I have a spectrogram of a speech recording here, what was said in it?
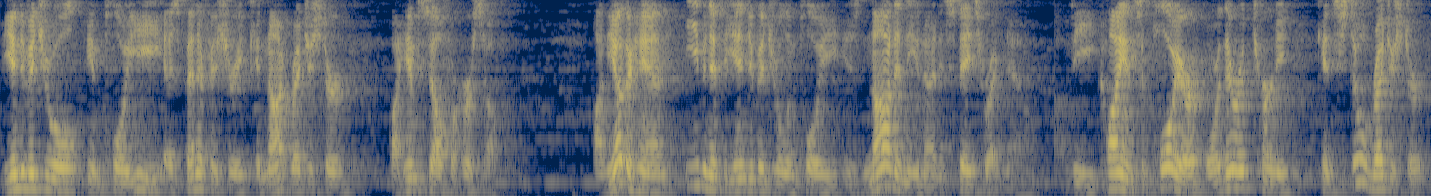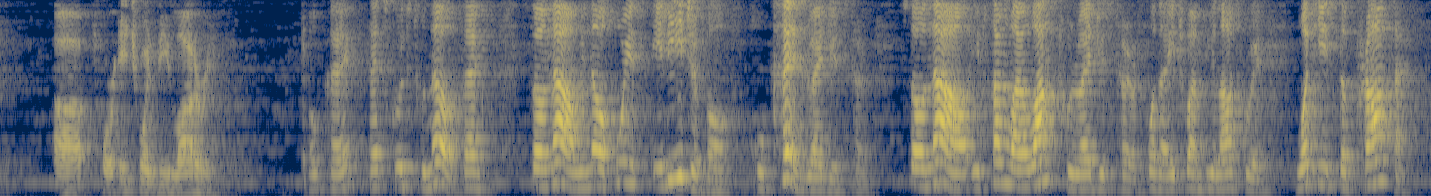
The individual employee as beneficiary cannot register by himself or herself. On the other hand, even if the individual employee is not in the United States right now, the client's employer or their attorney can still register uh, for H-1B lottery. Okay, that's good to know, thanks. So now we know who is eligible, who can register. So now if someone wants to register for the H-1B lottery, what is the process?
